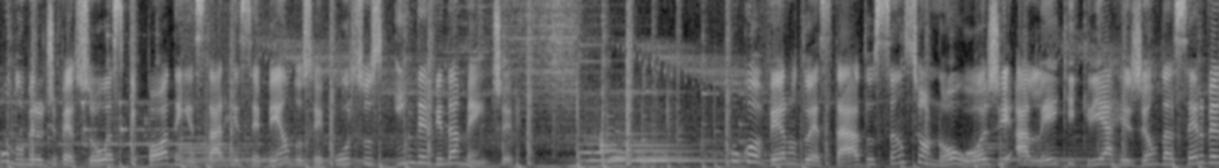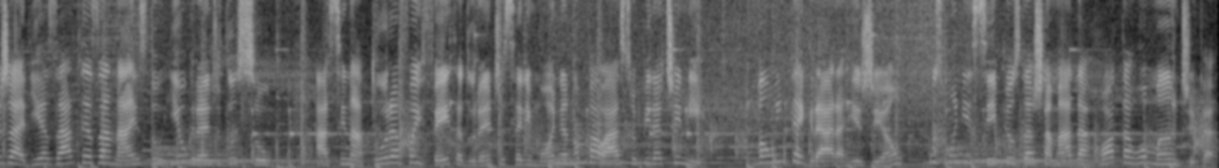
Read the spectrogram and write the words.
o número de pessoas que podem estar recebendo os recursos indevidamente governo do estado sancionou hoje a lei que cria a região das cervejarias artesanais do Rio Grande do Sul. A assinatura foi feita durante cerimônia no Palácio Piratini. Vão integrar a região os municípios da chamada Rota Romântica.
